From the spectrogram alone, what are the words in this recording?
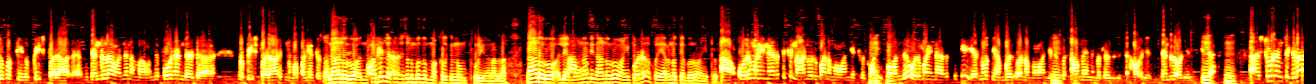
two fifty rupees per or ஜென்ரலா வந்து நம்ம வந்து ஃபோர் ஹண்ட்ரட் ருபீஸ் பர் ஆருக்கு நம்ம பண்ணிட்டு இருக்கோம். நானூறுரூவா தமிழில் கொஞ்சம் சொல்லும்போது மக்களுக்கு இன்னும் புரியும். அதனால தான். நானூறுரூவா இல்லையா முன்னாடி நானூறுரூவா வாங்கிட்டு இருந்தோம் இப்போ இரநூத்தி ஐம்பது ரூபா வாங்கிட்டு இருக்கோம். ஒரு மணி நேரத்துக்கு நானூறு ரூபாய் நம்ம வாங்கிட்டு இருக்கோம். இப்போ வந்து ஒரு மணி நேரத்துக்கு இருநூத்தி ஐம்பது ரூபாய் நம்ம வாங்கிட்டு இருக்கோம். சாமானிய ஆடியன்ஸ் ஜென்ரல் ஆடியன்ஸ் கிட்ட. ம் ஸ்டூடெண்ட்ஸுக்குன்னா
